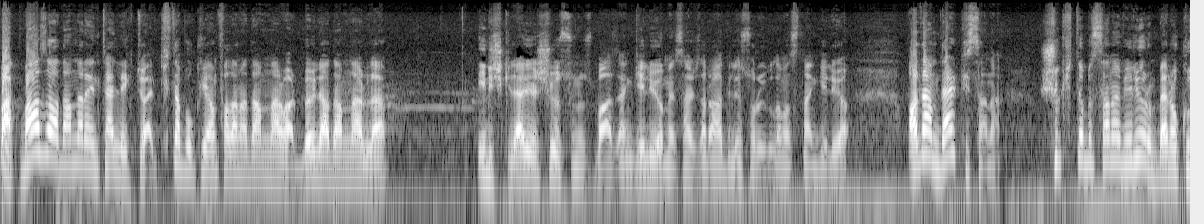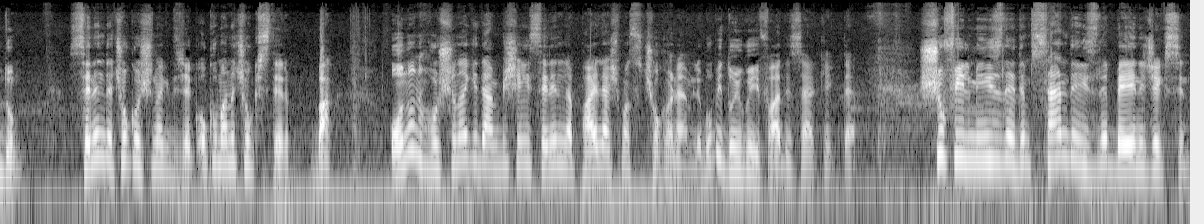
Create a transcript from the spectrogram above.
Bak bazı adamlar entelektüel. Kitap okuyan falan adamlar var. Böyle adamlarla ilişkiler yaşıyorsunuz. Bazen geliyor mesajlar Adile Soru uygulamasından geliyor. Adam der ki sana şu kitabı sana veriyorum ben okudum. Senin de çok hoşuna gidecek. Okumanı çok isterim. Bak onun hoşuna giden bir şeyi seninle paylaşması çok önemli. Bu bir duygu ifadesi erkekte. Şu filmi izledim sen de izle beğeneceksin.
